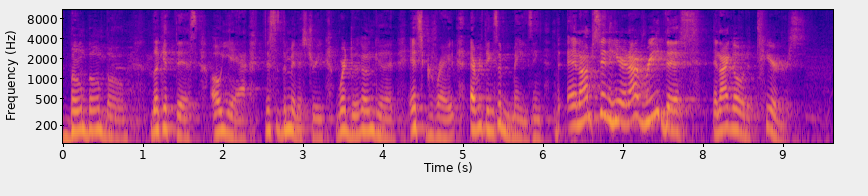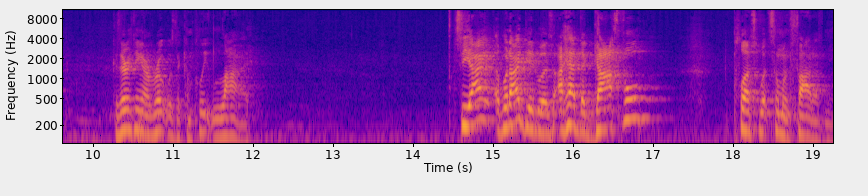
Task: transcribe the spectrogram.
Boom, boom, boom. Look at this. Oh, yeah, this is the ministry. We're doing good. It's great. Everything's amazing. And I'm sitting here and I read this and I go to tears because everything I wrote was a complete lie. See, I, what I did was I had the gospel plus what someone thought of me.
